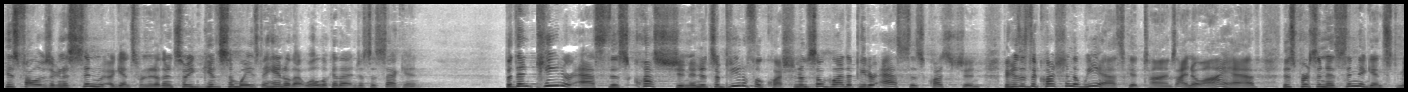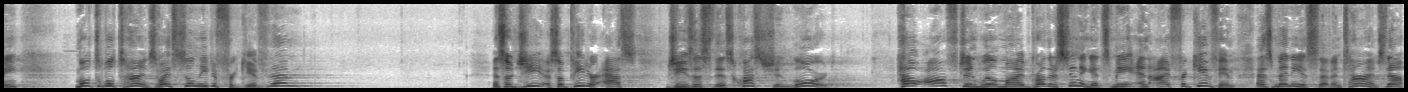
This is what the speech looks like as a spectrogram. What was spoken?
his followers are going to sin against one another, and so he gives some ways to handle that. We'll look at that in just a second. But then Peter asks this question, and it's a beautiful question. I'm so glad that Peter asked this question because it's a question that we ask at times. I know I have. This person has sinned against me multiple times. Do I still need to forgive them? And so, G- so Peter asks Jesus this question Lord, how often will my brother sin against me and I forgive him? As many as seven times. Now,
